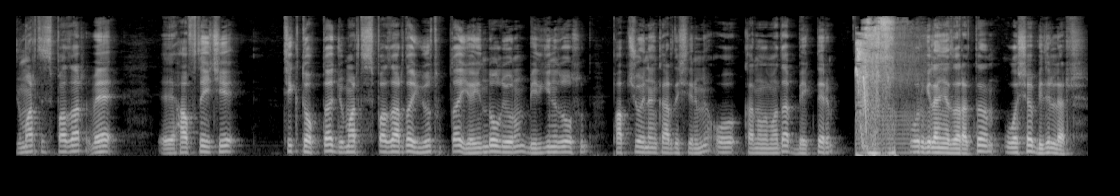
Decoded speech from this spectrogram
cumartesi pazar ve e, hafta içi TikTok'ta cumartesi pazarda YouTube'da yayında oluyorum. Bilginiz olsun. PUBG oynayan kardeşlerimi o kanalıma da beklerim. Uğur Gülen yazaraktan ulaşabilirler.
